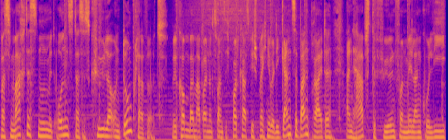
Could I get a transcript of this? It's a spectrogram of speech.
was macht es nun mit uns, dass es kühler und dunkler wird? Willkommen beim Ab 21 Podcast. Wir sprechen über die ganze Bandbreite an Herbstgefühlen von Melancholie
